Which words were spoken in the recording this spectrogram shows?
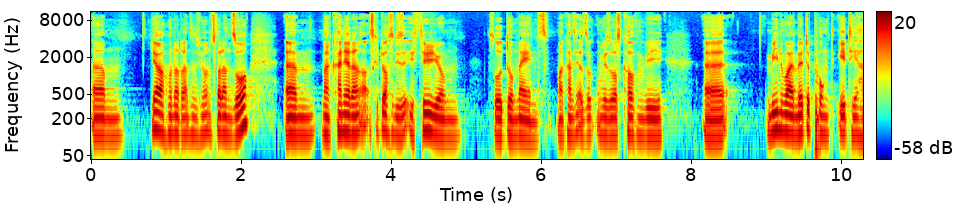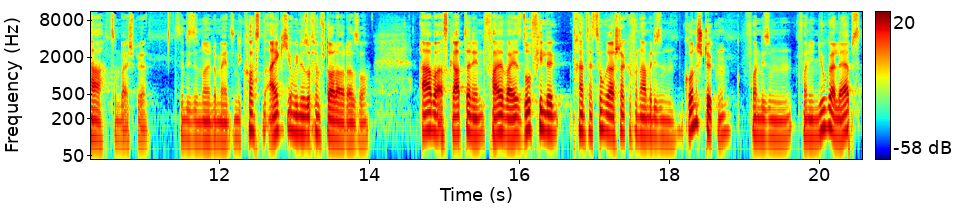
Ähm, ja, 123 Millionen. Es war dann so, ähm, man kann ja dann, es gibt auch so diese Ethereum, so Domains. Man kann sich also irgendwie sowas kaufen wie äh, meanwhile-mitte.eth zum Beispiel. Das sind diese neuen Domains. Und die kosten eigentlich irgendwie nur so 5 Dollar oder so. Aber es gab dann den Fall, weil so viele Transaktionen gerade stattgefunden haben mit diesen Grundstücken von diesem, von den Yuga Labs,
